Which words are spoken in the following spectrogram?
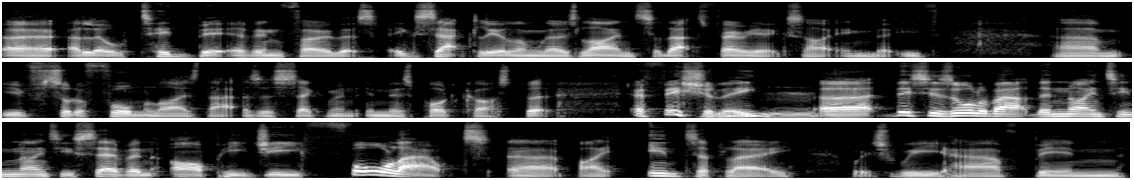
a a little tidbit of info that's exactly along those lines. So that's very exciting that you've. Um, you've sort of formalized that as a segment in this podcast. But officially, uh, this is all about the 1997 RPG Fallout uh, by Interplay, which we have been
